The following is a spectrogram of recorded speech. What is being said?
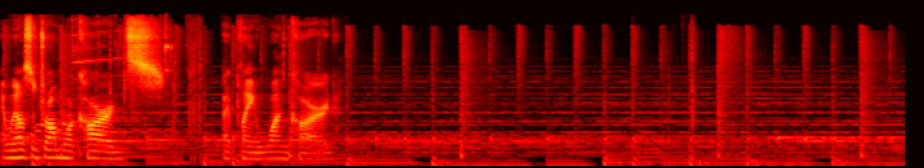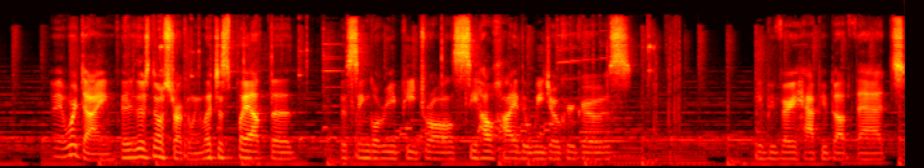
And we also draw more cards by playing one card. I mean, we're dying. there's no struggling. Let's just play out the, the single repeat draws, see how high the Wee Joker goes. You'd be very happy about that.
